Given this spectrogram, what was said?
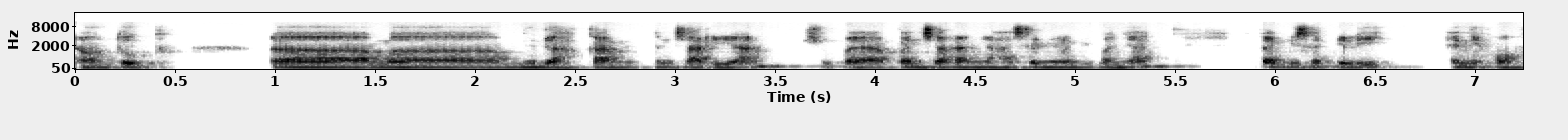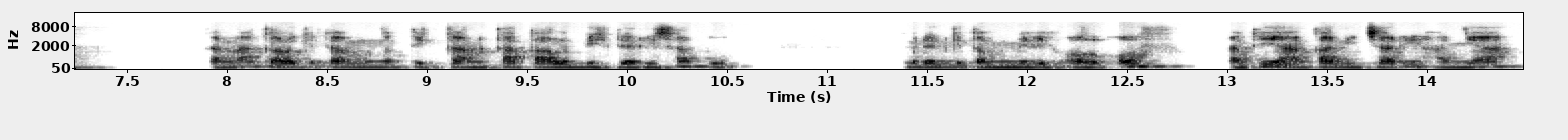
Nah untuk uh, memudahkan pencarian, supaya pencariannya hasilnya lebih banyak, kita bisa pilih any of. Karena kalau kita mengetikkan kata lebih dari satu, kemudian kita memilih all of, nanti yang akan dicari hanya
